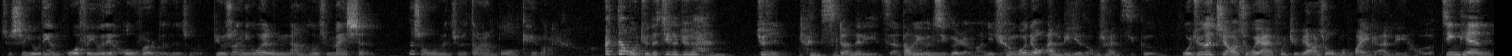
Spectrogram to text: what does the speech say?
就是有点过分，有点 over 的那种。比如说，你为了你男朋友去卖肾，那种我们觉得当然不 OK 吧？哎，但我觉得这个就是很就是很极端的例子啊。到底有几个人嘛？你全国那种案例也找不出来几个嘛？我觉得只要是为爱付出，比方说我们换一个案例好了。今天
